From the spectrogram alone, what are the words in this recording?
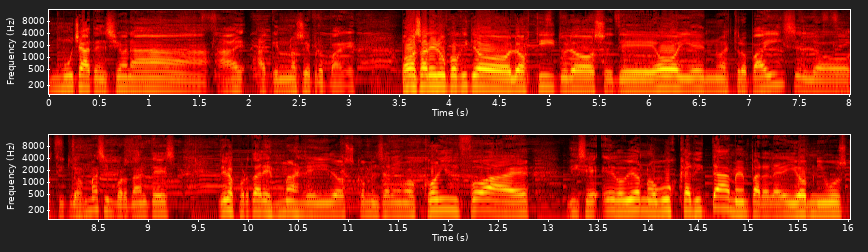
mucha atención a, a que no se propague. Vamos a leer un poquito los títulos de hoy en nuestro país, los títulos más importantes de los portales más leídos. Comenzaremos con Infoae. Dice, el gobierno busca dictamen para la ley ómnibus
